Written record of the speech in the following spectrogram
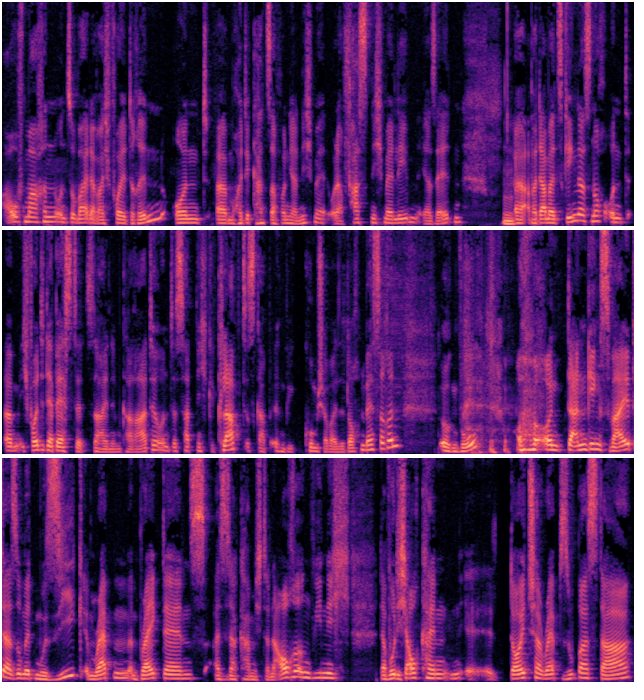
aufmachen und so weiter, war ich voll drin und ähm, heute kannst davon ja nicht mehr oder fast nicht mehr leben, eher selten. Hm. Äh, aber damals ging das noch und ähm, ich wollte der Beste sein im Karate und das hat nicht geklappt. Es gab irgendwie komischerweise doch einen besseren irgendwo. und dann ging es weiter so mit Musik, im Rappen, im Breakdance. Also da kam ich dann auch irgendwie nicht, da wurde ich auch kein äh, deutscher Rap-Superstar.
